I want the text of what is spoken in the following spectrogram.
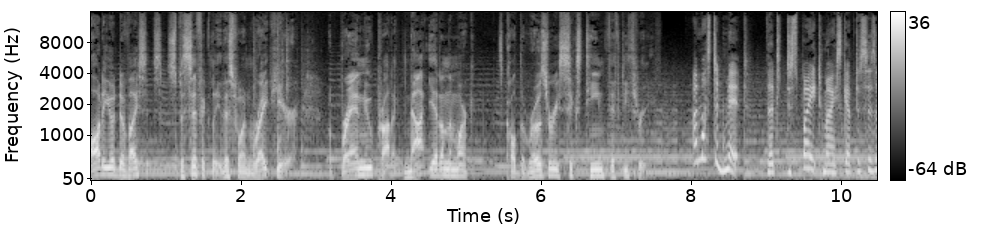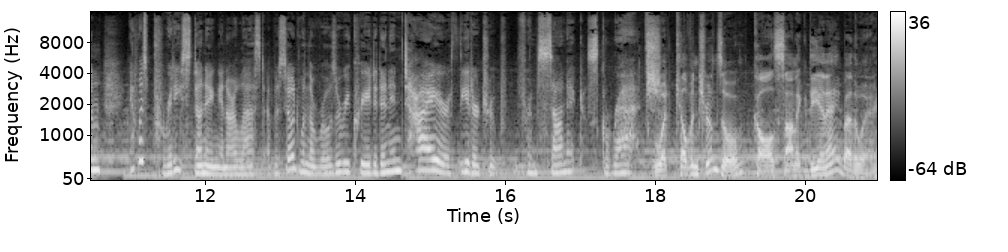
audio devices, specifically this one right here, a brand new product not yet on the market. It's called the Rosary 1653. I must admit that despite my skepticism, it was pretty stunning in our last episode when the Rosary created an entire theater troupe from sonic scratch. What Kelvin Trunzel calls sonic DNA, by the way,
